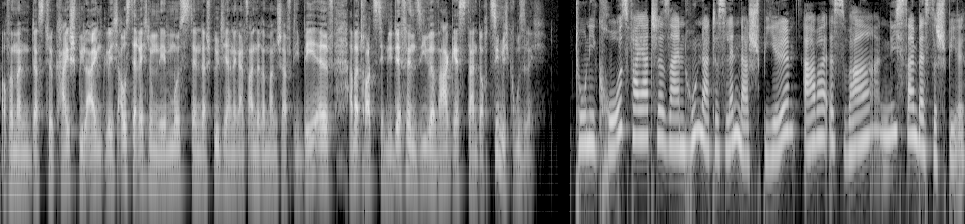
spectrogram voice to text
Auch wenn man das Türkei-Spiel eigentlich aus der Rechnung nehmen muss, denn da spielt ja eine ganz andere Mannschaft, die B11. Aber trotzdem, die Defensive war gestern doch ziemlich gruselig. Toni Kroos feierte sein hundertes Länderspiel, aber es war nicht sein bestes Spiel.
